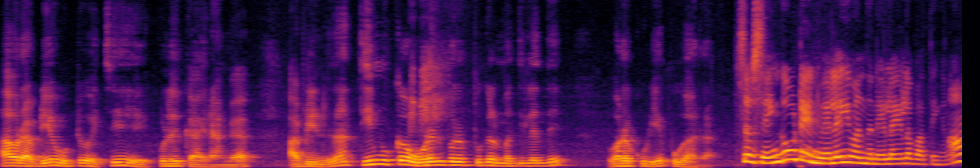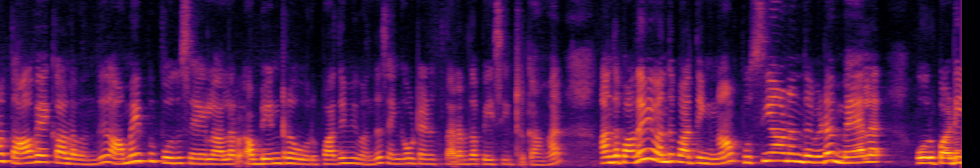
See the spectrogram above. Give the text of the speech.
அவர் அப்படியே விட்டு வச்சு குளிர்காயிறாங்க அப்படின்றது தான் திமுக உடன்பிறப்புகள் மத்தியிலேருந்து வரக்கூடிய புகாரா. சார் செங்கோட்டையன் விலகி வந்த நிலையில பார்த்தீங்கன்னா தாவேக்கால வந்து அமைப்பு பொதுச் செயலாளர் அப்படின்ற ஒரு பதவி வந்து செங்கோட்டையனுக்கு தரதா பேசிட்டு இருக்காங்க. அந்த பதவி வந்து பார்த்தீங்கன்னா புசியானந்தை விட மேலே ஒரு படி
